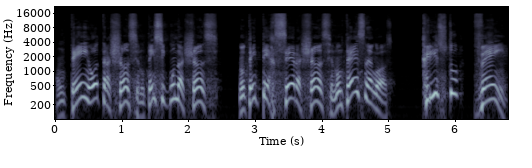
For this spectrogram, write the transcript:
Não tem outra chance, não tem segunda chance, não tem terceira chance, não tem esse negócio. Cristo vem.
